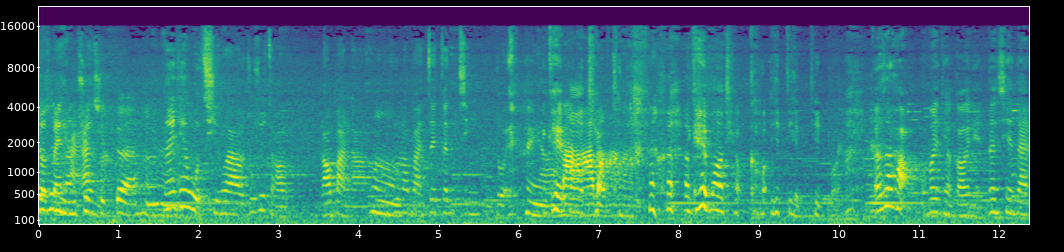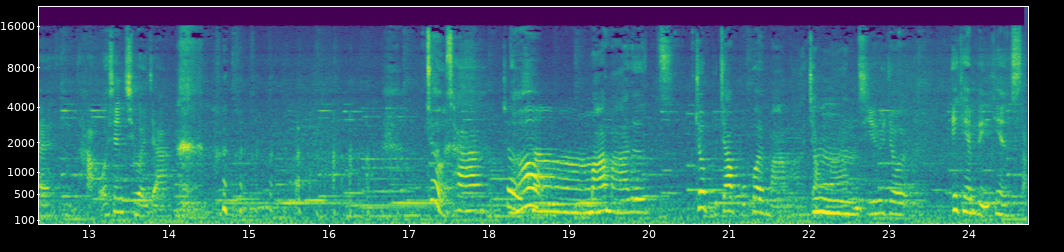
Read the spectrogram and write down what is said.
就是你们去吃，对，嗯。那一天我骑回来我就去找老板啦，嗯我说老板这根筋不对，你可以帮我调拔高拔，你可以帮我调高一点点吗？他说好，我帮你调高一点。那现在呢？嗯，好，我先骑回家。就有差，就有然后差啊麻麻的，就比较不会麻麻，脚麻嗯几率就一天比一天少。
